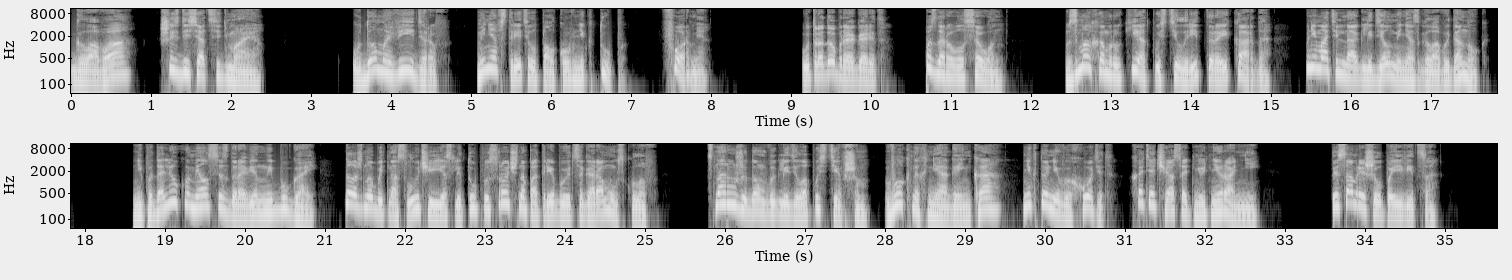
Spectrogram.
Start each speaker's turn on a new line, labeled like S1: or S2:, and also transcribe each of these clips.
S1: Глава 67. У дома Вейдеров меня встретил полковник Туп в форме. «Утро доброе, Гаррит», — поздоровался он. Взмахом руки отпустил Риттера и Карда, внимательно оглядел меня с головы до ног. Неподалеку мялся здоровенный бугай, должно быть на случай, если Тупу срочно потребуется гора мускулов. Снаружи дом выглядел опустевшим. В окнах ни огонька, никто не выходит, хотя час отнюдь не ранний. Ты сам решил появиться?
